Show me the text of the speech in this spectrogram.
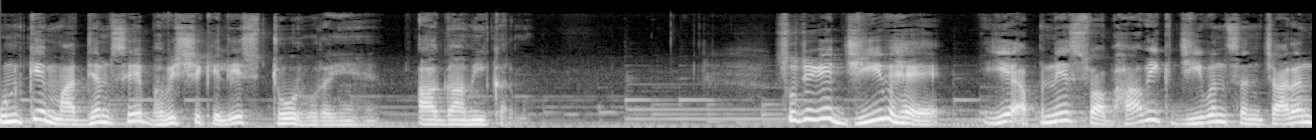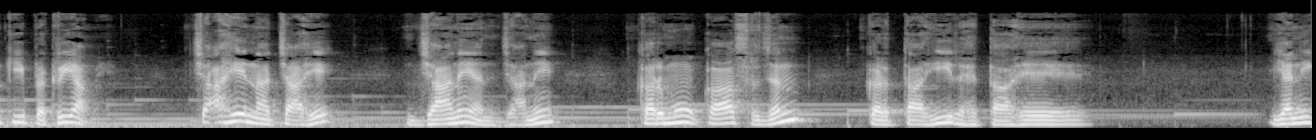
उनके माध्यम से भविष्य के लिए स्टोर हो रहे हैं, आगामी कर्म। सो जो ये जीव है, ये अपने स्वाभाविक जीवन संचालन की प्रक्रिया में, चाहे ना चाहे, जाने अनजाने कर्मों का सृजन करता ही रहता है। यानी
